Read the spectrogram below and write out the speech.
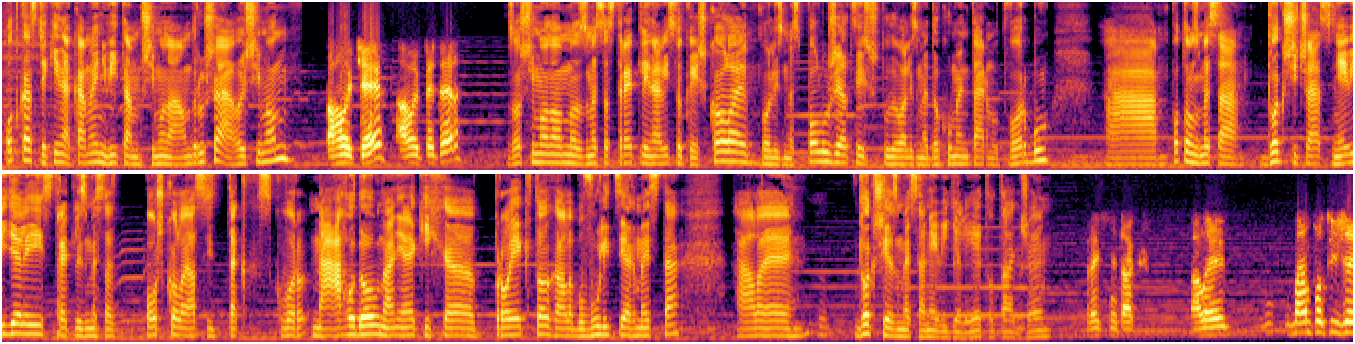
V podcaste Kina Kameň vítam Šimona Ondruša. Ahoj Šimon. Ahojte, ahoj Peter. So Šimonom sme sa stretli na vysokej škole, boli sme spolužiaci, študovali sme dokumentárnu tvorbu a potom sme sa dlhší čas nevideli, stretli sme sa po škole asi tak skôr náhodou na nejakých uh, projektoch alebo v uliciach mesta, ale dlhšie sme sa nevideli, je to tak, že? Presne tak, ale mám pocit, že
